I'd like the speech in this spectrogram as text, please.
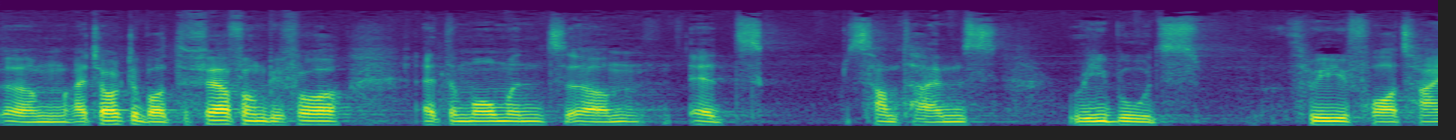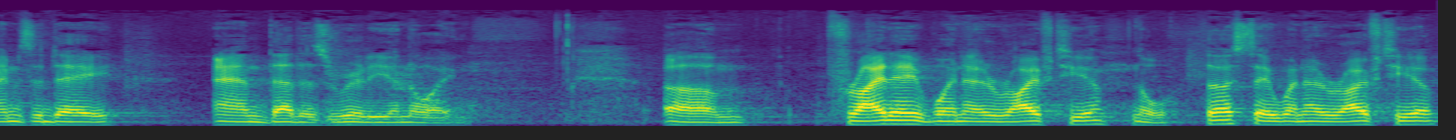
Um, I talked about the Fairphone before. At the moment, um, it sometimes reboots three, four times a day, and that is really annoying. Um, Friday, when I arrived here, no, Thursday, when I arrived here,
